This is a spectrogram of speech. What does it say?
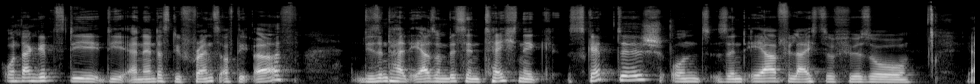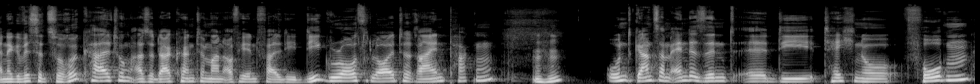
Und dann gibt's die, die, er nennt das die Friends of the Earth. Die sind halt eher so ein bisschen technik skeptisch und sind eher vielleicht so für so ja, eine gewisse Zurückhaltung. Also da könnte man auf jeden Fall die Degrowth-Leute reinpacken. Mhm. Und ganz am Ende sind äh, die Technophoben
